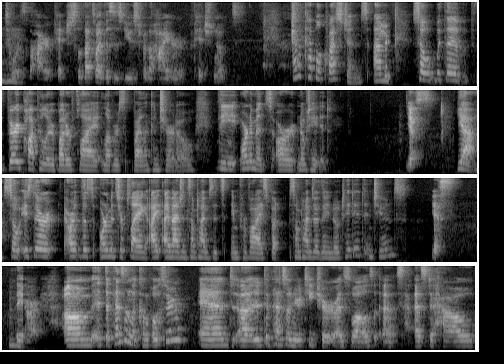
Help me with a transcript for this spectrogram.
Mhm. towards the higher pitch. So that's why this is used for the higher pitch notes. I have a couple questions. Um, So, with the very popular Butterfly Lovers Violin Concerto, the ornaments are notated. Yes. Yeah. So, is there are the ornaments you're playing? I, I imagine sometimes it's improvised, but sometimes are they notated in tunes? Yes, Mhm. they are. Um, it depends on the composer, and uh, it depends on your teacher as well as as, as to how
